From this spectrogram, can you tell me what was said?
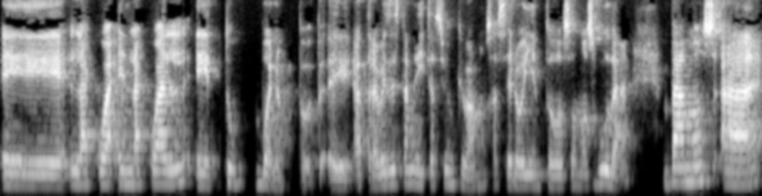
eh, la en la cual eh, tú, bueno, eh, a través de esta meditación que vamos a hacer hoy en Todos Somos Buda, vamos a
